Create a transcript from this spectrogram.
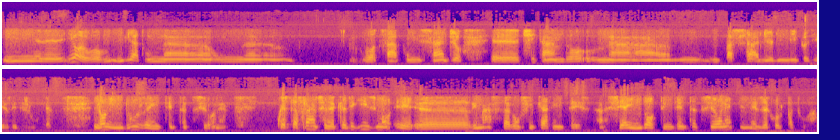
io ho inviato una, un WhatsApp un messaggio eh, citando una, un passaggio di un libro di Henri De Luca. Non indurre in tentazione. Questa frase del catechismo è eh, rimasta conficcata in testa. Se hai indotto in tentazione, è colpa tua.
